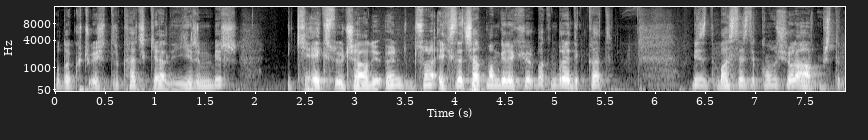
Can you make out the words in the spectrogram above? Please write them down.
Bu da küçük eşittir. Kaç geldi? 21. 2 eksi 3a diyor. Önce, sonra eksiyle çarpmam gerekiyor. Bakın buraya dikkat. Biz basitleştik konu şöyle anlatmıştık.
